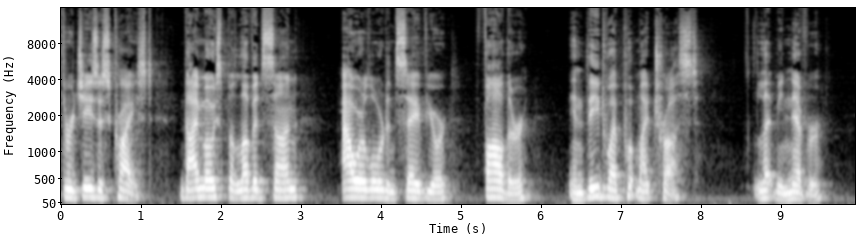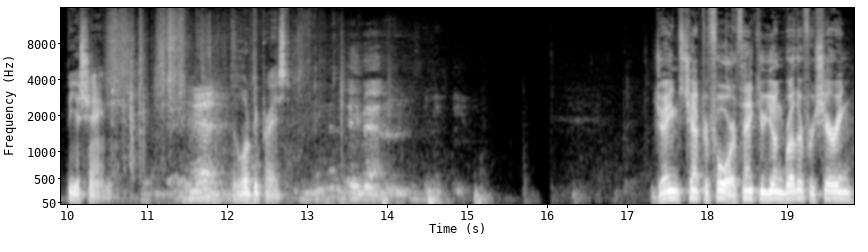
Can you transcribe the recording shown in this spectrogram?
through Jesus Christ, thy most beloved Son, our Lord and Savior. Father, in thee do I put my trust. Let me never be ashamed. Amen. The Lord be praised. Amen. James chapter 4. Thank you, young brother, for sharing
